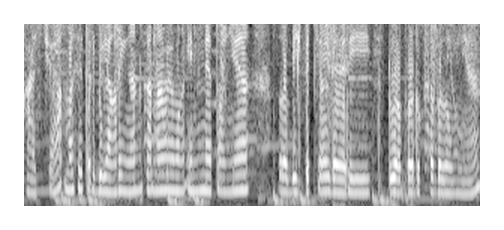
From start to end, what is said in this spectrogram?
kaca masih terbilang ringan karena memang ini netonya lebih kecil dari dua produk sebelumnya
